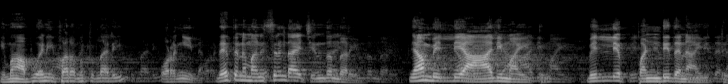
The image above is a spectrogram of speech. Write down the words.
ഇമാ അബു അനീഫ റഹ്മത്തുള്ള ഉറങ്ങിയില്ല. അദ്ദേഹത്തിന്റെ മനസ്സിലുണ്ടായ ചിന്ത എന്താ അറിയാം ഞാൻ വലിയ ആലിമായിട്ട് വലിയ പണ്ഡിതനായിട്ട്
